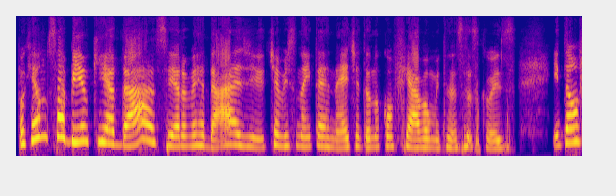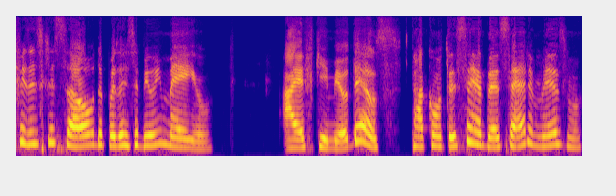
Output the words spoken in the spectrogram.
Porque eu não sabia o que ia dar, se era verdade. Eu tinha visto na internet, então eu não confiava muito nessas coisas. Então, eu fiz a inscrição, depois eu recebi um e-mail. Aí eu fiquei, meu Deus, tá acontecendo? É sério mesmo?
